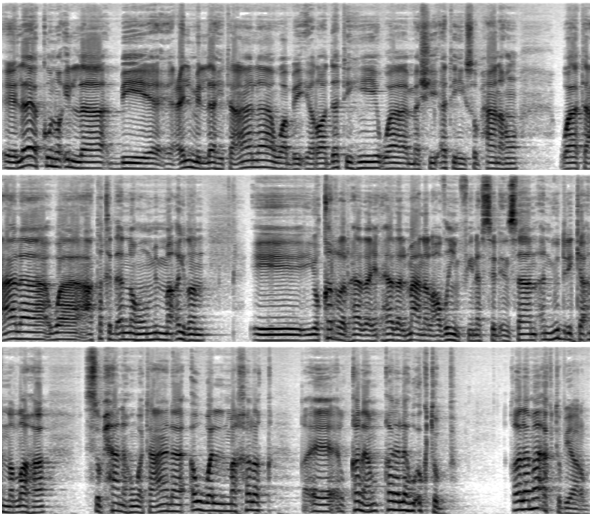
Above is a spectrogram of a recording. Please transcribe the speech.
آه، لا يكون إلا بعلم الله تعالى وبإرادته ومشيئته سبحانه وتعالى وأعتقد أنه مما أيضا يقرر هذا هذا المعنى العظيم في نفس الإنسان أن يدرك أن الله سبحانه وتعالى أول ما خلق آه، القلم قال له اكتب. قال ما اكتب يا رب؟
